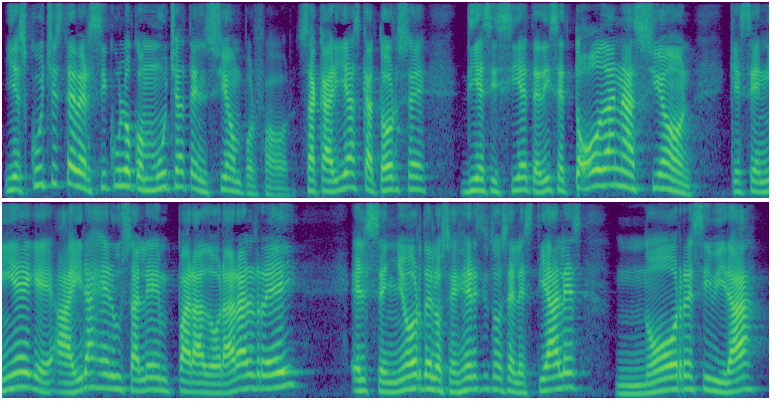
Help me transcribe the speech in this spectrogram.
Y escuche este versículo con mucha atención, por favor. Zacarías 14, 17 dice, toda nación que se niegue a ir a Jerusalén para adorar al rey, el Señor de los ejércitos celestiales, no recibirá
